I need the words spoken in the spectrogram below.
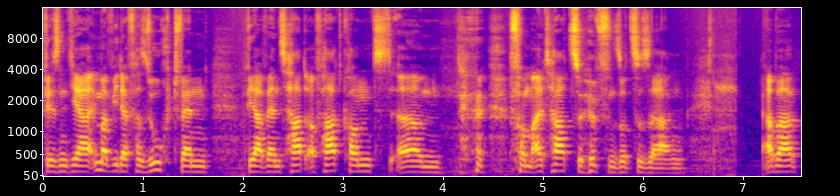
Wir sind ja immer wieder versucht, wenn ja, es hart auf hart kommt, ähm, vom Altar zu hüpfen sozusagen. Aber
